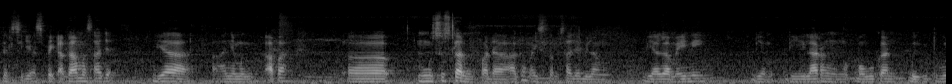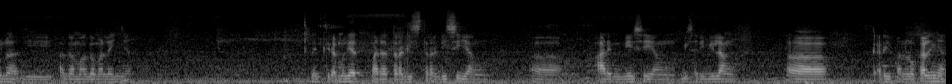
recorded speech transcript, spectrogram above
Dari segi aspek agama saja. Dia hanya meng- apa eh, menghususkan pada agama Islam saja bilang di agama ini dia dilarang memabukan begitu pula di agama-agama lainnya. Dan tidak melihat pada tradisi-tradisi yang eh, ada di Indonesia yang bisa dibilang eh, kearifan lokalnya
